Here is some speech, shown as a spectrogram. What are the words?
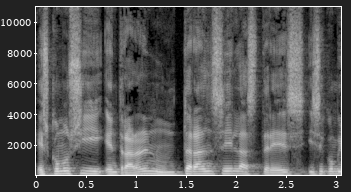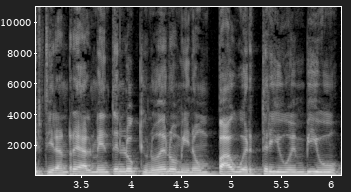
es como si entraran en un trance las tres y se convirtieran realmente en lo que uno denomina un power trio en vivo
